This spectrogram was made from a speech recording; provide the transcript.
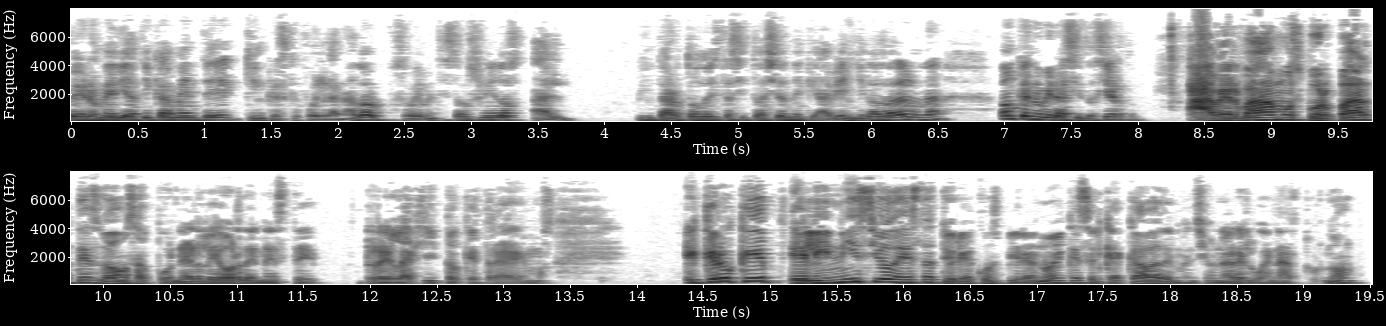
Pero mediáticamente, ¿quién crees que fue el ganador? Pues obviamente Estados Unidos al pintar toda esta situación de que habían llegado a la luna, aunque no hubiera sido cierto. A ver, vamos por partes, vamos a ponerle orden a este relajito que traemos. Creo que el inicio de esta teoría conspiranoica es el que acaba de mencionar el buen Arthur, ¿no?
